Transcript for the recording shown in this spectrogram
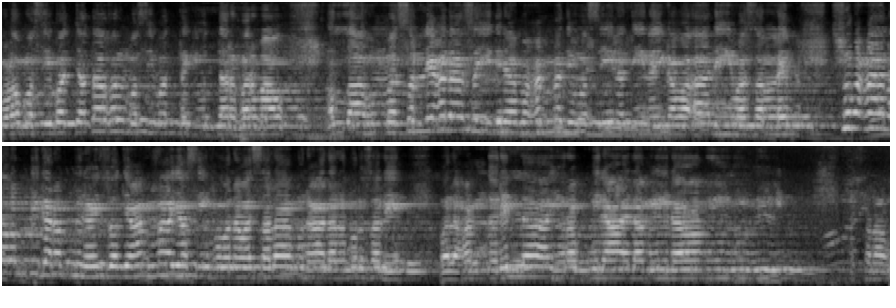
বড় মুসিবত, যত হল মুসিবত থেকে উদ্ধার ফরমাও। আল্লাহুম্মা সাল্লি আলা সাইয়্যিদিনা মুহাম্মাদিন ওয়াসিলাতি ইলাইকা ওয়া আলিহি ওয়া সাল্লিম। সুবহান রাব্বিকা রাব্বিল ইজ্জাতি আম্মা ইয়াসিফুন ওয়া সালামুন আলাল মুরসালিন। ওয়ালহামদুলিল্লাহি রাব্বিল আলামিন। আমিন सलाम।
